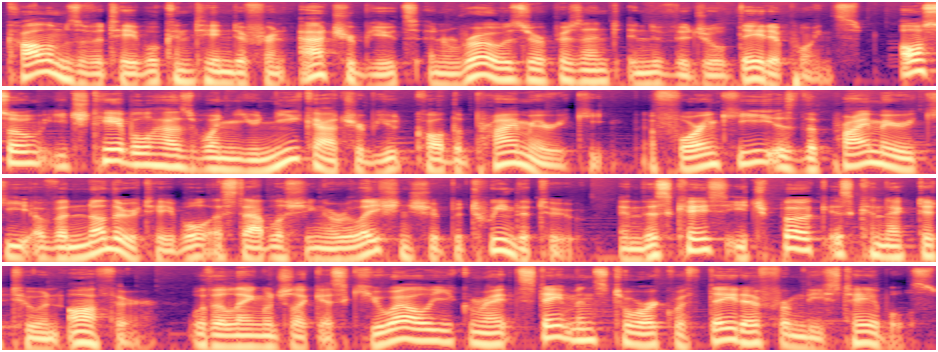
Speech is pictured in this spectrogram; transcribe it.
Columns of a table contain different attributes, and rows represent individual data points. Also, each table has one unique attribute called the primary key. A foreign key is the primary key of another table, establishing a relationship between the two. In this case, each book is connected to an author. With a language like SQL, you can write statements to work with data from these tables.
